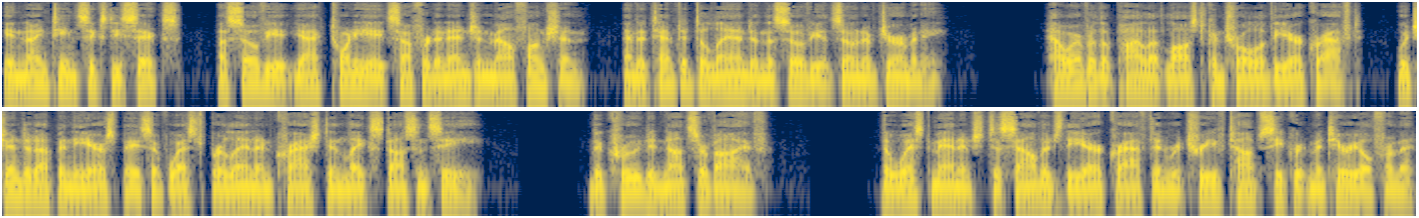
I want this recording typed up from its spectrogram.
In 1966, a Soviet Yak-28 suffered an engine malfunction, and attempted to land in the Soviet zone of Germany. However the pilot lost control of the aircraft, which ended up in the airspace of West Berlin and crashed in Lake Stößensee. The crew did not survive. The West managed to salvage the aircraft and retrieve top-secret material from it.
